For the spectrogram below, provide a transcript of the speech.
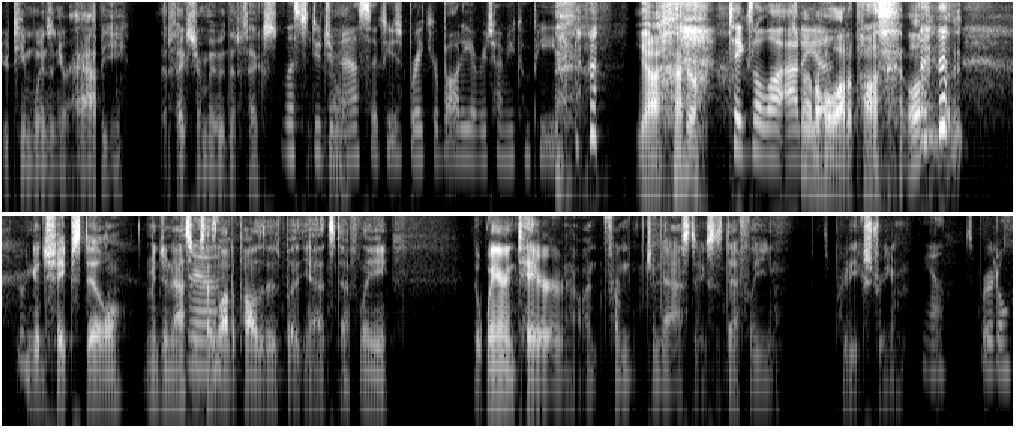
your team wins and you're happy. That affects your mood. That affects. Unless you do you know. gymnastics, you just break your body every time you compete. Yeah, I don't, Takes a lot out of. not of a whole lot of positive. Well, you're in good shape still. I mean, gymnastics has a lot of positives, but yeah, it's definitely the wear and tear on from gymnastics is definitely it's pretty extreme. Yeah, it's brutal.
